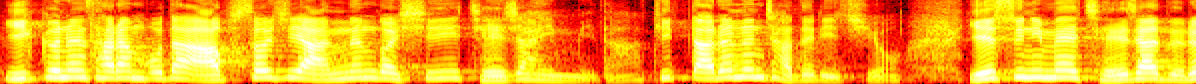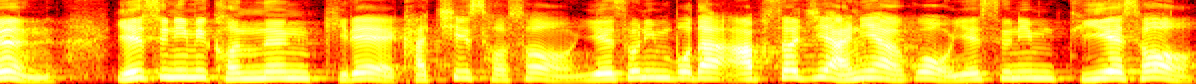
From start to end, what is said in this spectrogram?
이끄는 사람보다 앞서지 않는 것이 제자입니다. 뒤따르는 자들이지요. 예수님의 제자들은 예수님이 걷는 길에 같이 서서 예수님보다 앞서지 아니하고 예수님 뒤에서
